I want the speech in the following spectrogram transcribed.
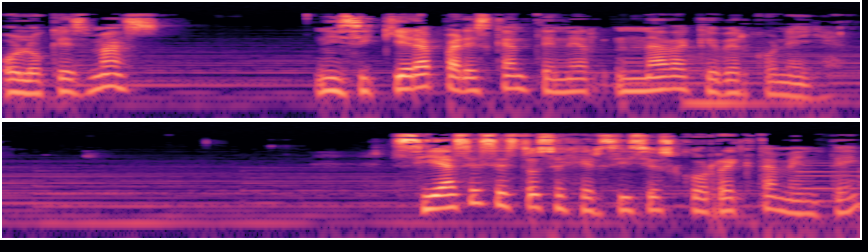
o lo que es más, ni siquiera parezcan tener nada que ver con ella. Si haces estos ejercicios correctamente,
